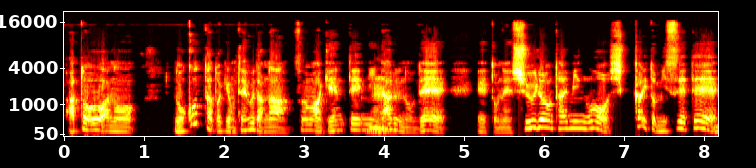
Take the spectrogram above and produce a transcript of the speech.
あと、あの、残った時の手札がそのまま減点になるので、えっ、とね、終了のタイミングをしっかりと見据えて、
